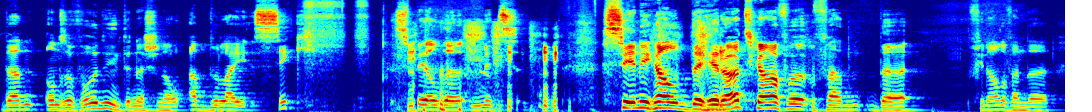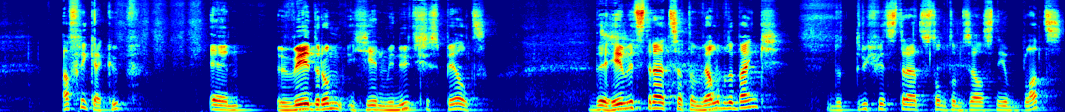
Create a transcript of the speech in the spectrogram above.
Dan onze volgende international, Abdoulaye Sek, speelde met Senegal de heruitgave van de finale van de Afrika Cup. En wederom geen minuut gespeeld. De heenwedstrijd zat hem wel op de bank. De terugwedstrijd stond hem zelfs niet op het blad.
